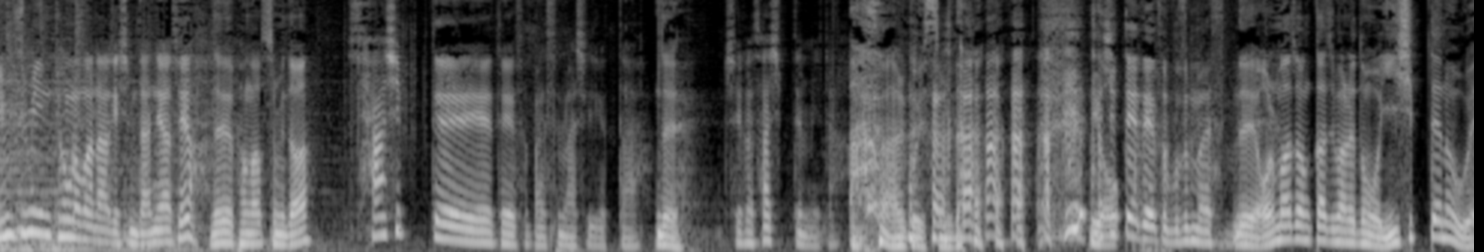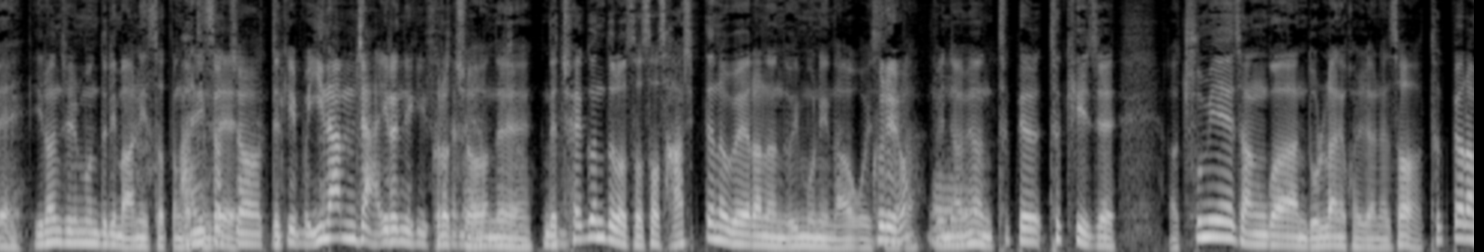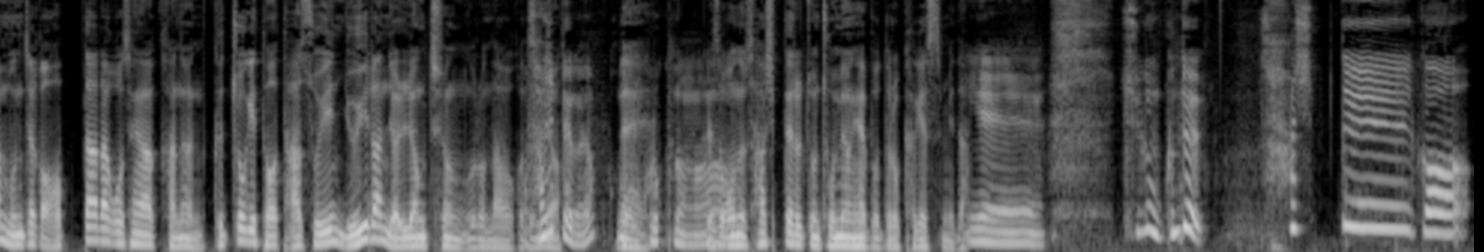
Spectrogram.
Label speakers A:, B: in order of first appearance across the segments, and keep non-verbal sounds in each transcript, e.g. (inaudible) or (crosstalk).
A: 김수민 평론가 나와 계십니다. 안녕하세요.
B: 네, 반갑습니다.
A: 40대에 대해서 말씀하시겠다.
B: 네.
A: 제가 40대입니다. (laughs)
B: 알고 있습니다. (laughs)
A: 40대에 대해서 무슨 말씀?
B: 네, 얼마 전까지만 해도 뭐 20대는 왜 이런 질문들이 많이 있었던 것
A: 많이
B: 같은데.
A: 있었죠. 특히 뭐 이 남자 이런 얘기 있었잖아요.
B: 그렇죠. 네.
A: 그렇죠?
B: 근데 최근 들어서서 40대는 왜라는 의문이 나오고 있습니다.
A: 그래요?
B: 왜냐하면
A: 어.
B: 특별 특히 이제 추미애 장관 논란에 관련해서 특별한 문제가 없다라고 생각하는 그쪽이 더 다수인 유일한 연령층으로 나오거든요.
A: 40대가요?
B: 네.
A: 어, 그렇구나.
B: 그래서 오늘 40대를 좀 조명해 보도록 하겠습니다.
A: 예. 지금 근데 40 대가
